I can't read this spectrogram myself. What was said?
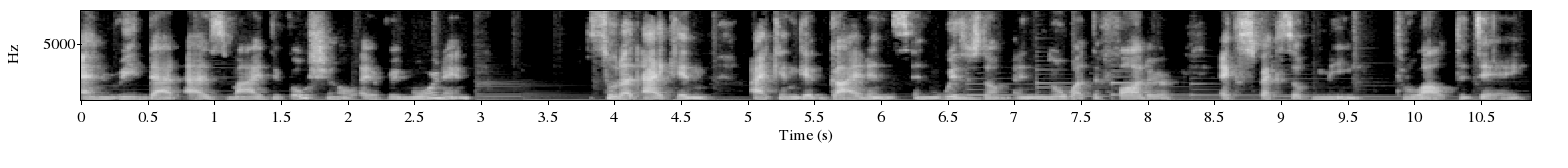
and read that as my devotional every morning so that I can I can get guidance and wisdom and know what the Father expects of me throughout the day.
